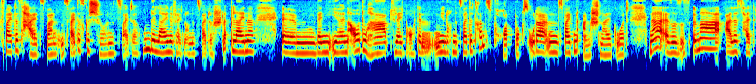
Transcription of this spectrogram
zweites Halsband, ein zweites Geschirr, eine zweite Hundeleine, vielleicht noch eine zweite Schleppleine. Ähm, wenn ihr ein Auto habt, vielleicht braucht ihr noch eine zweite Transportbox oder einen zweiten Anschnallgurt. Na, also es ist immer alles halt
